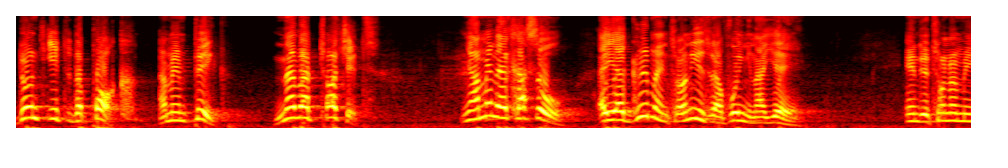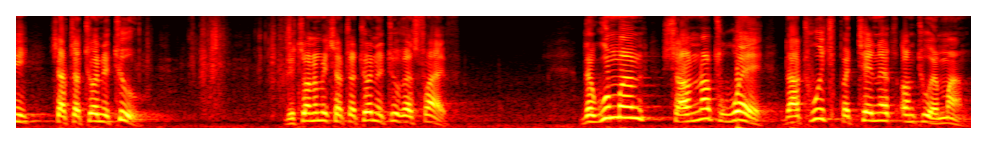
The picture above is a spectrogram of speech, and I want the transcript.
Don't eat the pork. I mean, pig. Never touch it. Nyame na ɛka so ɛyɛ agreement on Israelfoɔ nyinaa yɛ in Deuteronomy chapter 22. Deuteronomy chapter 22, verse 5. The woman shall not wear that which pertaineth unto a man,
